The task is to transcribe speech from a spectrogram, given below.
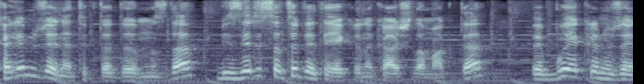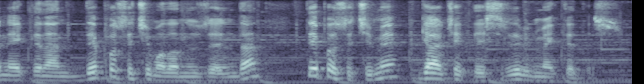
kalem üzerine tıkladığımızda bizleri satır detay ekranı karşılamakta ve bu ekran üzerine eklenen depo seçim alanı üzerinden depo seçimi gerçekleştirilebilmektedir.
